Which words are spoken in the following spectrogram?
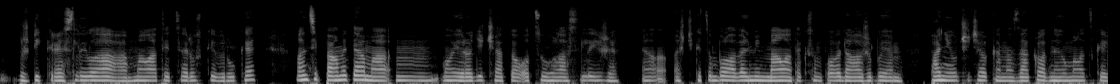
vždy kreslila a mala tie cerusky v ruke. Len si pamätám a mm, moji rodičia to odsúhlasili, že ešte keď som bola veľmi malá, tak som povedala, že budem pani učiteľka na základnej umeleckej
